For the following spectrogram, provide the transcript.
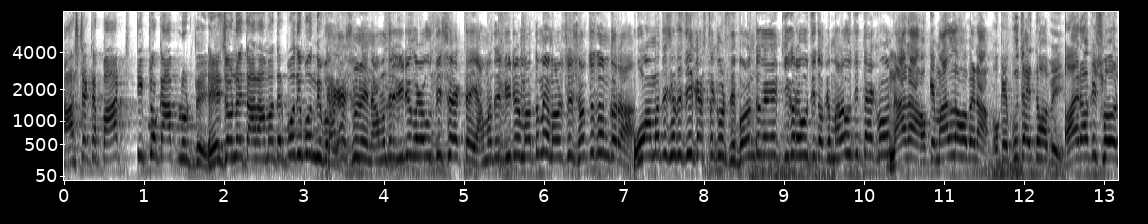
জাস্ট একটা পার্ট টিকটকে আপলোড দেই এই জন্যই তারা আমাদের প্রতিবন্ধী বলে। কাকা শুনেন আমাদের ভিডিও করার উদ্দেশ্য একটাই আমাদের ভিডিওর মাধ্যমে মানুষের সচেতন করা। ও আমাদের সাথে যে কাজটা করছে বলেন তো কাকা কি করা উচিত? ওকে মারা উচিত না এখন? না না ওকে মারলে হবে না ওকে বুঝাইতে হবে। রকি শোন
